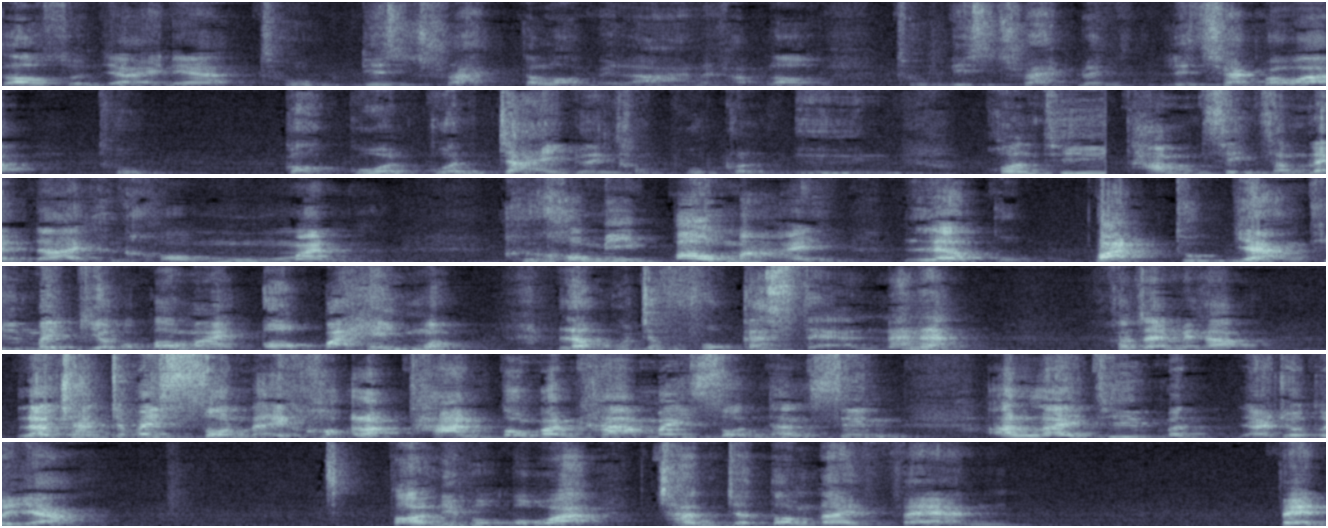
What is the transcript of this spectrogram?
เราส่วนใหญ่เนี่ยถูก distract ตลอดเวลานะครับเราถูก distract ด้วย distract แปลว่าถูกก่อกวนกวนใจด้วยคำพูดคนอื่น คนที่ทำสิ่งสำเร็จได้คือเขามุ่งมั่น คือเขามีเป้าหมาย แล้วกูปัดทุกอย่างที่ไม่เกี่ยวกับเป้าหมายออกไปให้หมด แล้วกูจะโฟกัสแต่อันนั้นอะเข้าใจไหมครับ แล้วฉันจะไม่สนไอ้ข้อหลักฐานตรงกันข้ามไม่สนทั้งสิ้น อะไรที่มันอย่างยกตัวอย่าง ตอนที่ผมบอกว่าฉันจะต้องได้แฟนเป็น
